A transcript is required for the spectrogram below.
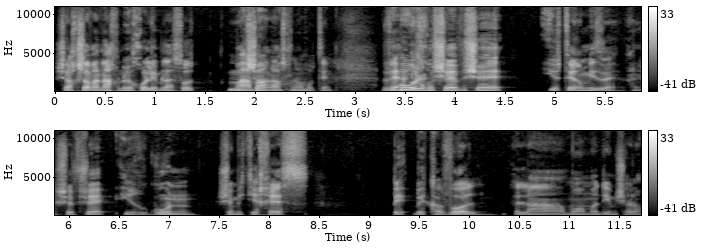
שעכשיו אנחנו יכולים לעשות מה מה שאנחנו לנו. רוצים. בול. ואני חושב שיותר מזה, אני חושב שארגון שמתייחס בכבוד למועמדים שלו,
